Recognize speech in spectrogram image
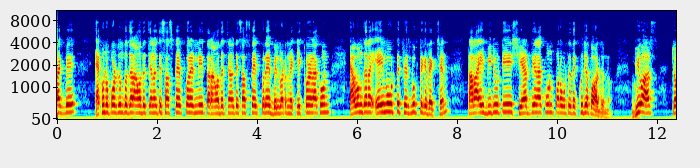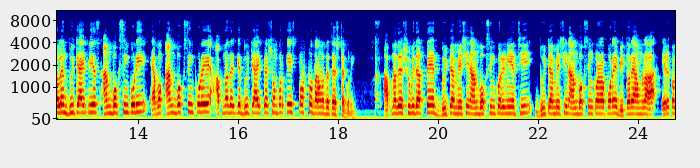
থাকবে। এখনও পর্যন্ত যারা আমাদের চ্যানেলটি সাবস্ক্রাইব করেননি, তারা আমাদের চ্যানেলটি সাবস্ক্রাইব করে বেল বাটনে ক্লিক করে রাখুন। এবং যারা এই মুহূর্তে ফেসবুক থেকে দেখছেন, তারা এই ভিডিওটি শেয়ার দিয়ে রাখুন পরবর্তীতে খুঁজে পাওয়ার জন্য। ভিউয়ার্স চলেন দুইটি আইপিএস আনবক্সিং করি এবং আনবক্সিং করে আপনাদেরকে দুইটি আইপিএস সম্পর্কে স্পষ্ট ধারণা দেওয়ার চেষ্টা করি। আপনাদের সুবিধার্থে দুইটা মেশিন আনবক্সিং করে নিয়েছি। দুইটা মেশিন আনবক্সিং করার পরে ভিতরে আমরা এরকম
